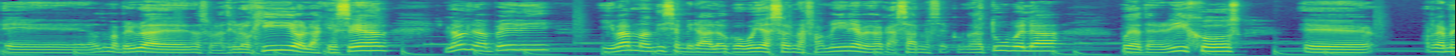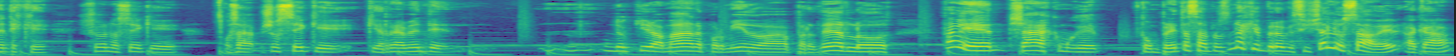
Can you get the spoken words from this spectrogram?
eh, la última película de no sé, la trilogía o las que sean, la última peli, y Batman dice, mira, loco, voy a hacer una familia, me voy a casar, no sé, con Gatúbela, voy a tener hijos. Eh, realmente es que yo no sé que, o sea, yo sé que, que realmente no quiero amar por miedo a perderlos. Está bien, ya es como que completas al personaje, pero que si ya lo sabe acá,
